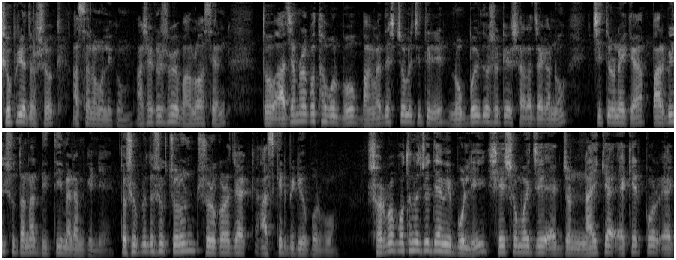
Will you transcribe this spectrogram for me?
সুপ্রিয় দর্শক, আসসালামু আলাইকুম। আশা করি সবাই ভালো আছেন। তো আজ আমরা কথা বলব বাংলাদেশ চলচ্চিত্রে নব্বই দশকের সারা জাগানো চিত্রনায়িকা পারভিন সুলতানা দিতি ম্যাডামকে নিয়ে। তো সুপ্রিয় দর্শক, চলুন শুরু করা যাক আজকের ভিডিও পর্ব। সর্বপ্রথমে যদি আমি বলি, সেই সময় যে একজন নায়িকা একের পর এক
